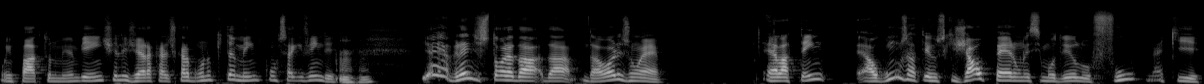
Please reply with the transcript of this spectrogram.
o impacto no meio ambiente, ele gera crédito de carbono que também consegue vender. Uhum. E aí a grande história da, da, da Horizon é, ela tem alguns aterros que já operam nesse modelo full, né, que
